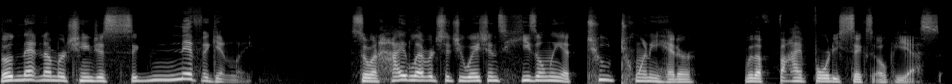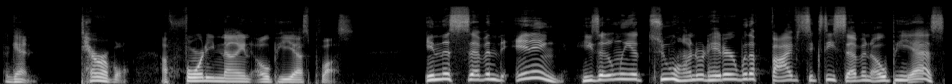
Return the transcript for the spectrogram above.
Though that number changes significantly. So in high leverage situations, he's only a 220 hitter with a 546 OPS. Again, terrible. A 49 OPS plus. In the seventh inning, he's only a 200 hitter with a 567 OPS,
